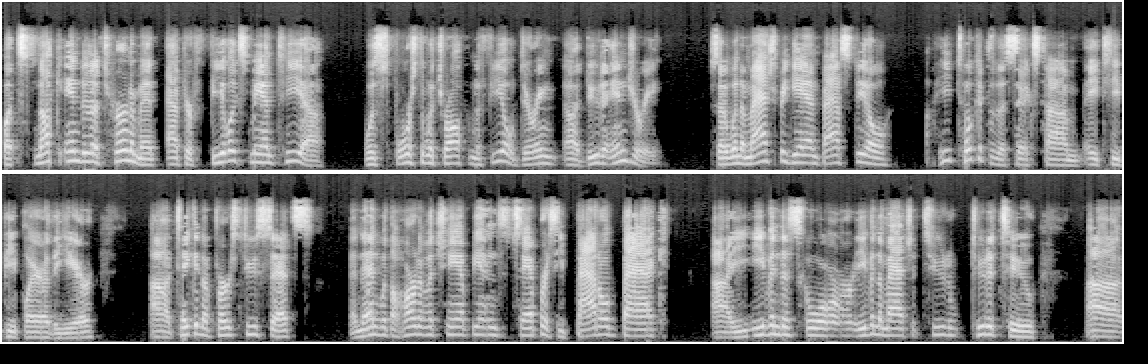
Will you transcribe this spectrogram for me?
but snuck into the tournament after Felix Mantilla was forced to withdraw from the field during uh, due to injury. So when the match began, Bastl he took it to the six-time ATP Player of the Year, uh, taking the first two sets, and then with the heart of a champion, Sampras he battled back, uh, he evened the score, even the match at two to, two to two. Uh,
